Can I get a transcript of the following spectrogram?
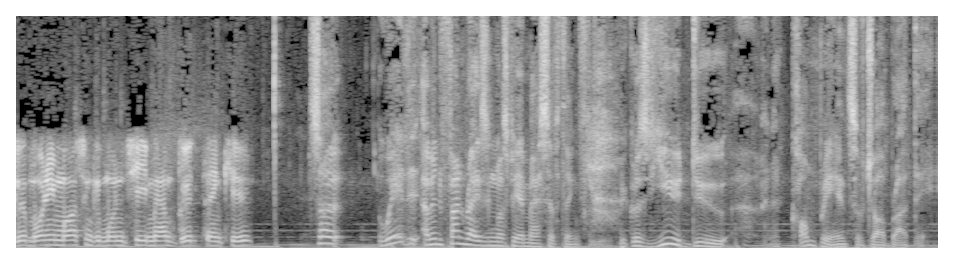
Good morning, Martin. Good morning, team. I'm good, thank you. So, where did, I mean, fundraising must be a massive thing for you because you do uh, a comprehensive job right there.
